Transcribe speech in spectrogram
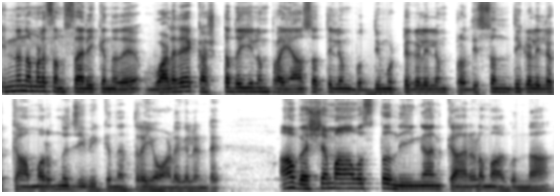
ഇന്ന് നമ്മൾ സംസാരിക്കുന്നത് വളരെ കഷ്ടതയിലും പ്രയാസത്തിലും ബുദ്ധിമുട്ടുകളിലും പ്രതിസന്ധികളിലൊക്കെ അമർന്നു ജീവിക്കുന്ന എത്രയോ ആളുകളുണ്ട്. ആ വിഷമാവസ്ഥ നീങ്ങാൻ കാരണമാകുന്ന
